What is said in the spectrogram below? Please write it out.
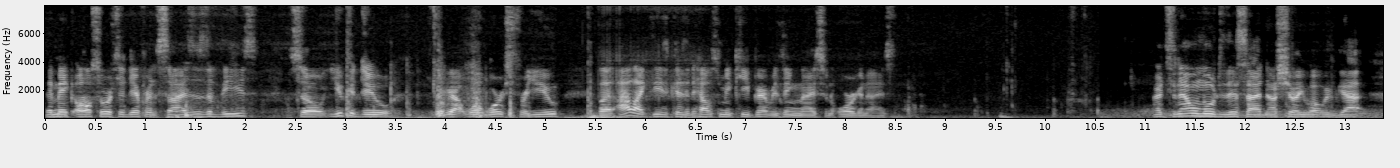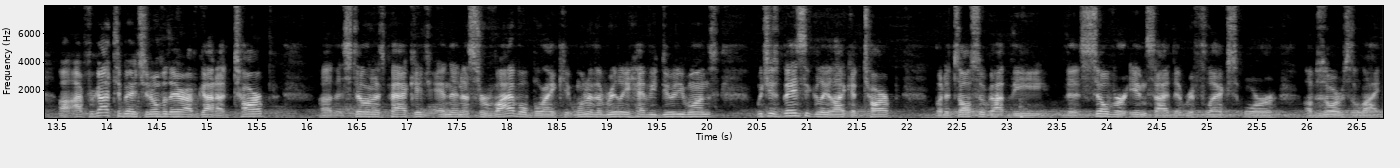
they make all sorts of different sizes of these. So you could do, figure out what works for you. But I like these because it helps me keep everything nice and organized. All right, so now we'll move to this side and I'll show you what we've got. Uh, I forgot to mention over there, I've got a tarp uh, that's still in its package and then a survival blanket, one of the really heavy duty ones, which is basically like a tarp but it's also got the the silver inside that reflects or absorbs the light.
